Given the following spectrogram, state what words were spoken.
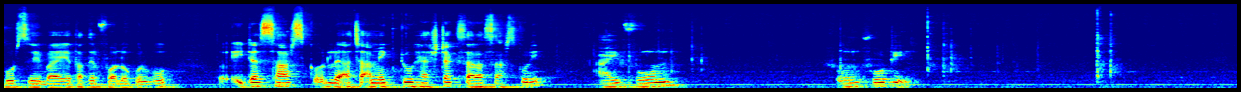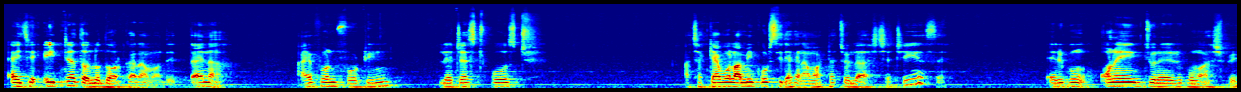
পড়ছে বা এ তাদের ফলো করব। তো এইটা সার্চ করলে আচ্ছা আমি একটু হ্যাশট্যাগ সারা সার্চ করি। আইফোন ফোন ফোরটিন এই যে এইটা তো হলো দরকার আমাদের, তাই না? আইফোন ফোরটিন লেটেস্ট পোস্ট আচ্ছা কেবল আমি করছি, দেখেন আমারটা চলে আসছে, ঠিক আছে? এরকম অনেকজনের এরকম আসবে।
